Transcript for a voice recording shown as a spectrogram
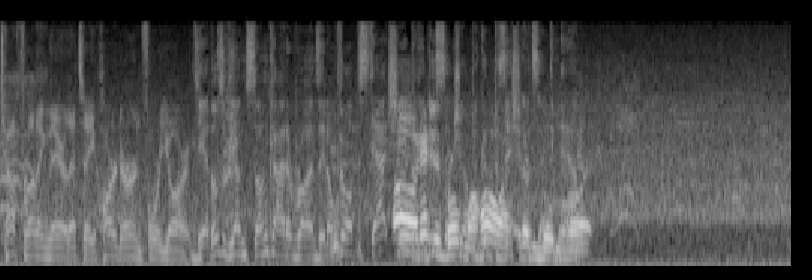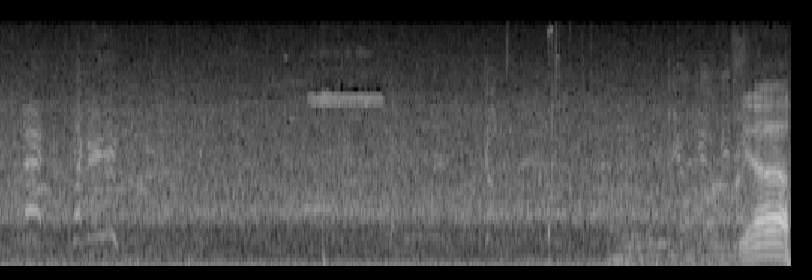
Tough running there. That's a hard-earned four yards. Yeah, those are the unsung kind of runs. They don't oh, fill up the stat sheet, oh, but they do just set broke you my up in good heart. position That on second down. heart. Yeah.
